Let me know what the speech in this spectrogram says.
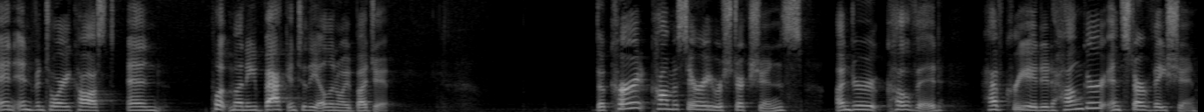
and inventory cost and put money back into the Illinois budget. The current commissary restrictions under COVID have created hunger and starvation.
